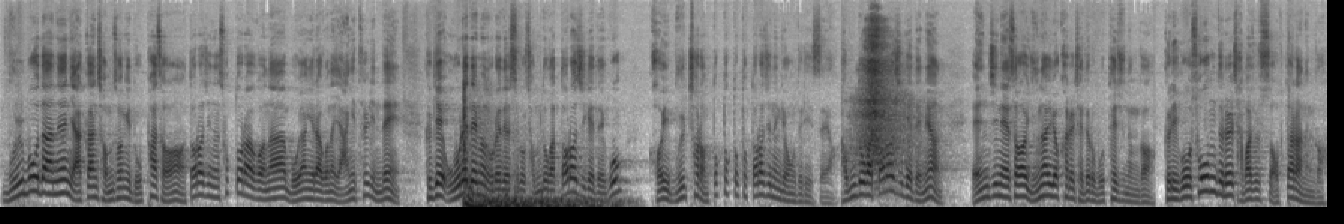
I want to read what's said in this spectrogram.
물보다는 약간 점성이 높아서 떨어지는 속도라거나 모양이라거나 양이 틀린데 그게 오래되면 오래될수록 점도가 떨어지게 되고 거의 물처럼 똑똑똑똑 떨어지는 경우들이 있어요. 점도가 떨어지게 되면 엔진에서 윤활 역할을 제대로 못 해주는 거 그리고 소음들을 잡아줄 수 없다라는 거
